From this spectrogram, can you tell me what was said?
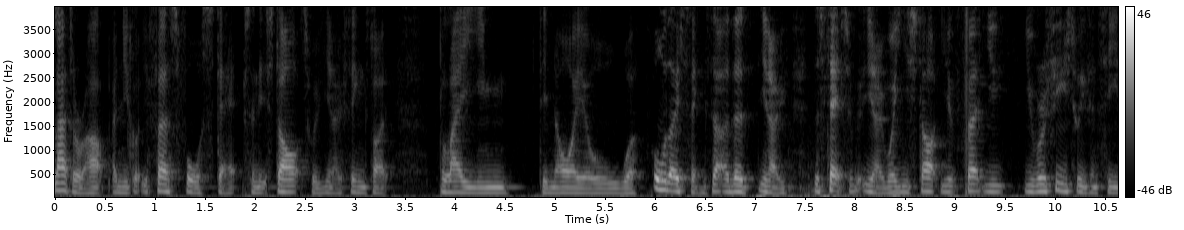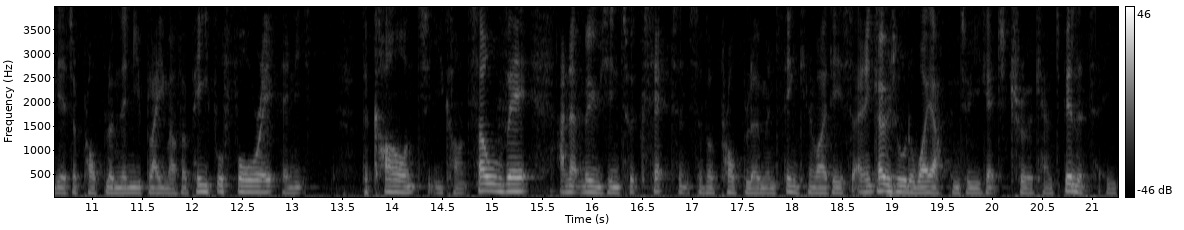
ladder up, and you got your first four steps, and it starts with you know things like blame, denial, all those things that are the you know the steps you know where you start you you you refuse to even see there's a problem, then you blame other people for it, and it's the can't you can't solve it, and that moves into acceptance of a problem and thinking of ideas, and it goes all the way up until you get to true accountability.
